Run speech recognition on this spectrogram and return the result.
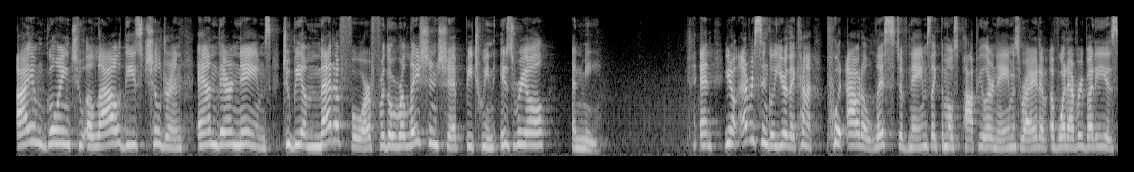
I am going to allow these children and their names to be a metaphor for the relationship between Israel and me. And, you know, every single year they kind of put out a list of names, like the most popular names, right, of, of what everybody is,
